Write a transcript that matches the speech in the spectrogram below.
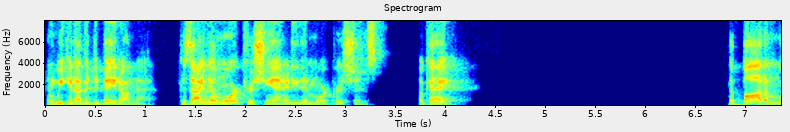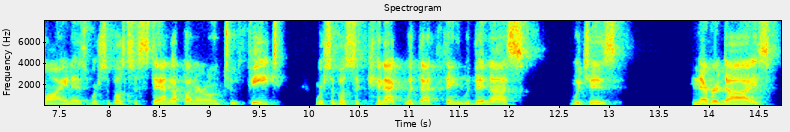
and we can have a debate on that because I know more Christianity than more Christians. Okay. The bottom line is we're supposed to stand up on our own two feet. We're supposed to connect with that thing within us, which is never dies.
